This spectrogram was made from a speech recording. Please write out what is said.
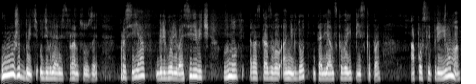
«Не может быть», — удивлялись французы. Просияв, Григорий Васильевич вновь рассказывал анекдот итальянского епископа, а после приема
